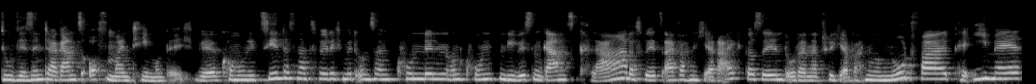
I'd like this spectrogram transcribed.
Du, wir sind da ganz offen, mein Team und ich. Wir kommunizieren das natürlich mit unseren Kundinnen und Kunden. Die wissen ganz klar, dass wir jetzt einfach nicht erreichbar sind oder natürlich einfach nur im Notfall per E-Mail.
